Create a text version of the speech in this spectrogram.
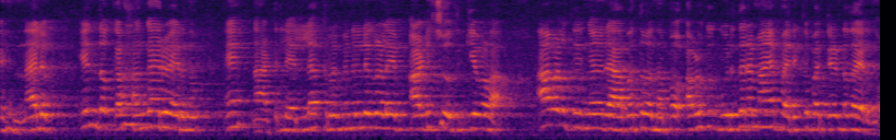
എന്നാലും എന്തൊക്കെ അഹങ്കാരമായിരുന്നു. ഏഹ് നാട്ടിലെ എല്ലാ ക്രിമിനലുകളെയും അടിച്ചൊതുക്കിയവളാ. അവൾക്ക് ഇങ്ങനെ ഒരു ആപത്ത് വന്നപ്പോൾ അവൾക്ക് ഗുരുതരമായ പരിക്ക് പറ്റേണ്ടതായിരുന്നു.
